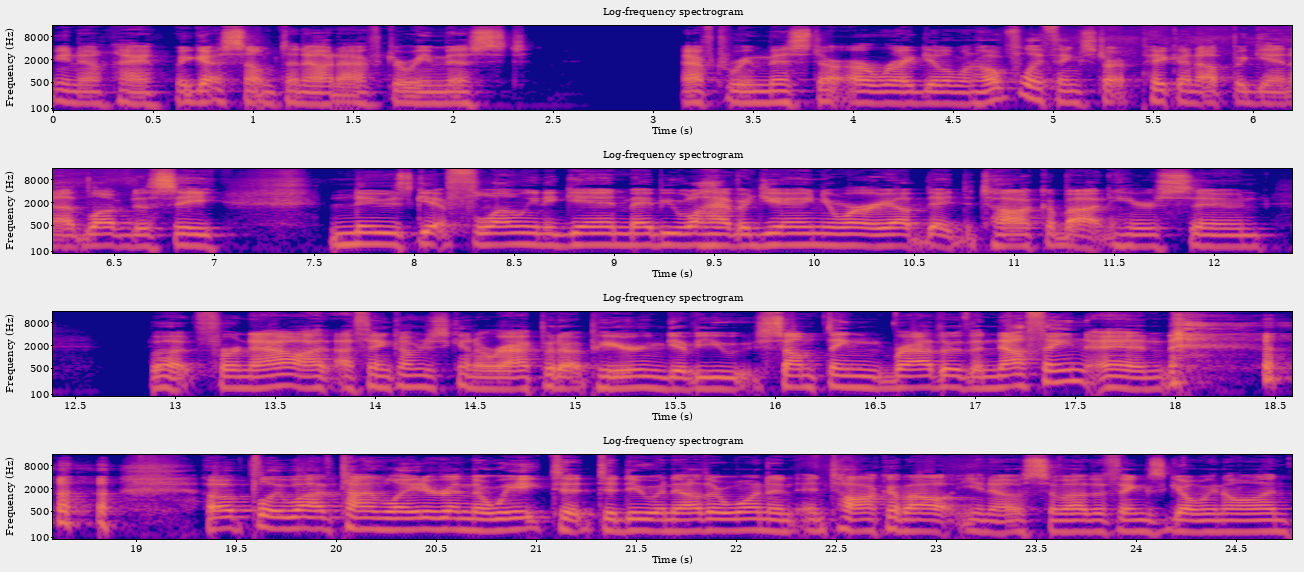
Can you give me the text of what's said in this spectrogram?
you know, hey, we got something out after we missed after we missed our, our, regular one. Hopefully things start picking up again. I'd love to see news get flowing again. Maybe we'll have a January update to talk about here soon. But for now, I, I think I'm just going to wrap it up here and give you something rather than nothing. And hopefully we'll have time later in the week to, to do another one and, and talk about, you know, some other things going on.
